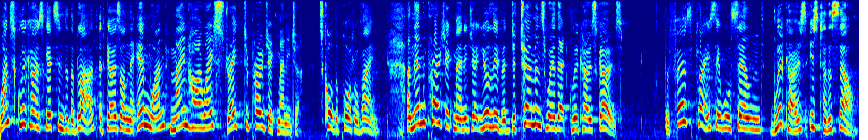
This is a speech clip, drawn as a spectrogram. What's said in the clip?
Once glucose gets into the blood, it goes on the M1 main highway straight to project manager. It's called the portal vein. And then the project manager, your liver, determines where that glucose goes. The first place it will send glucose is to the cell.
